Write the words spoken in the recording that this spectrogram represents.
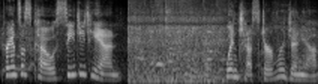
Frances Kuo, CGTN, Winchester, Virginia.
